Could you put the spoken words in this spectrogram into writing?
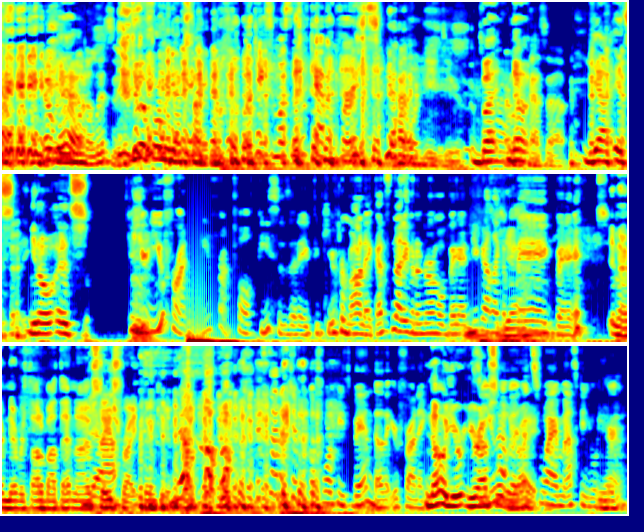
Nobody Yeah. want to listen. Do it for me next time. Go take some lessons with Kevin first. I would need to. But I no, pass out. yeah, it's you know, it's Because you you front you front twelve pieces at APQ harmonic. That's not even a normal band. You got like a Yeah. big band. and I've never thought about that. Now I have Yeah. stage fright. Thank you. No, it's not a typical four piece band though that you're fronting. No, you're you're So you absolutely have a, right. That's why I'm asking you what Yeah. your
